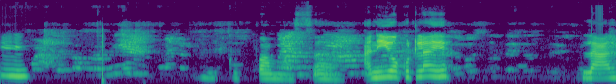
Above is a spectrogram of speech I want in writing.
हम्म. कुप्पा मस्त. आणि यो कुठला आहे? लाल.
